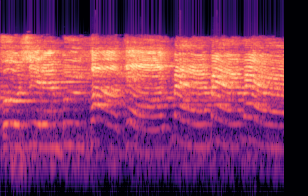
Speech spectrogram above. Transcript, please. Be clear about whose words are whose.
Speaker 1: Bullshit and Booze Podcast. Bah, bah, bah.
